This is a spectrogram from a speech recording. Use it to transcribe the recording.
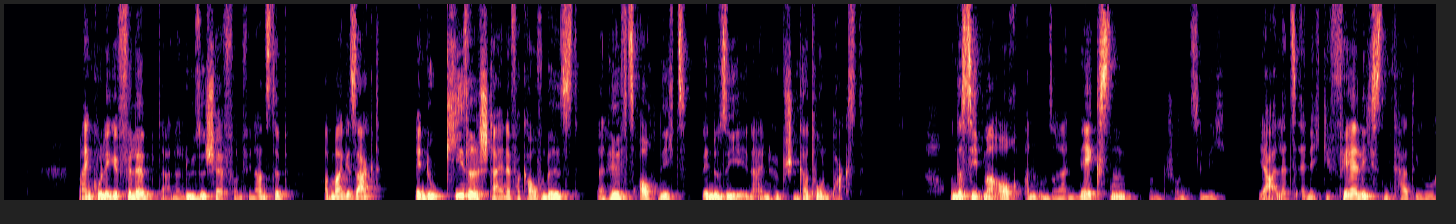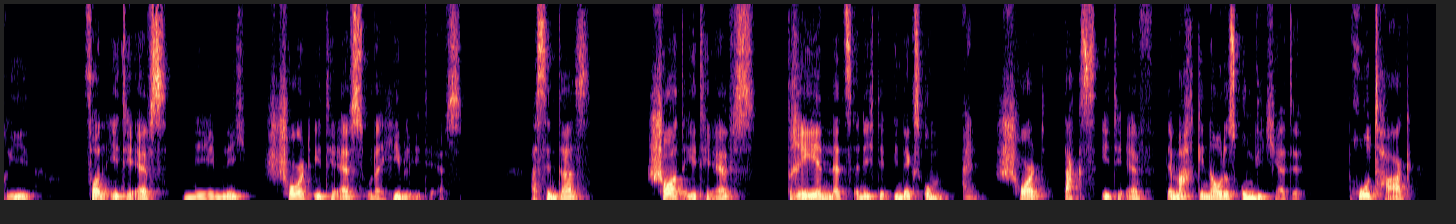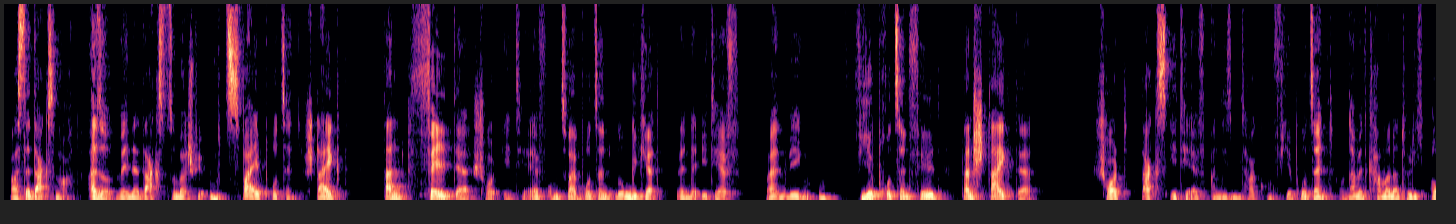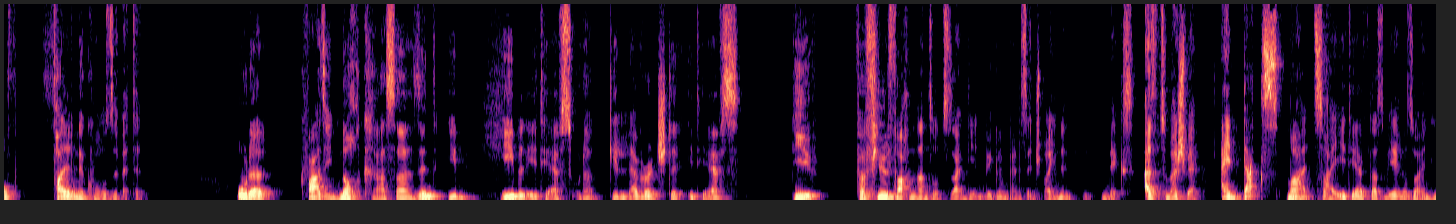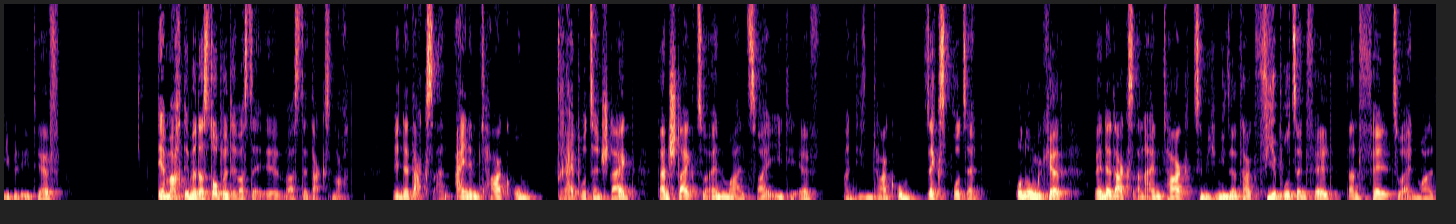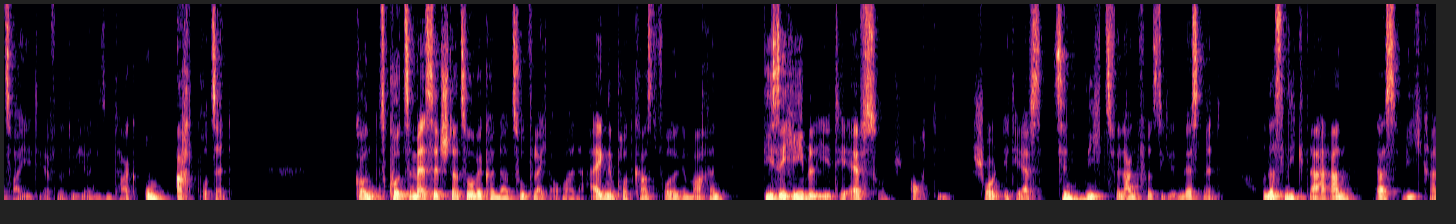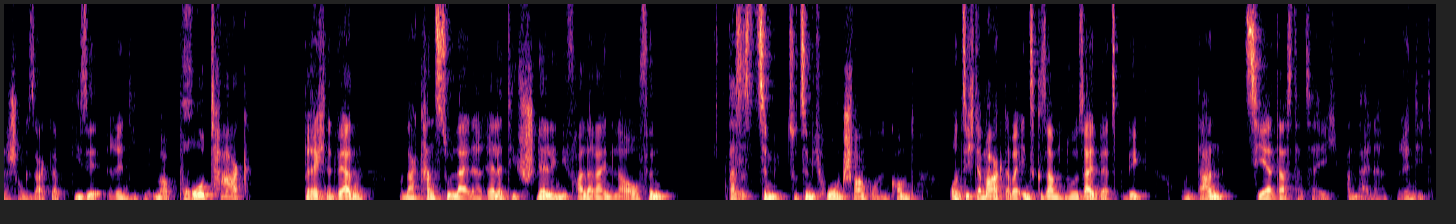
Mein Kollege Philipp, der Analysechef von Finanztipp, hat mal gesagt, wenn du Kieselsteine verkaufen willst, dann hilft's auch nichts, wenn du sie in einen hübschen Karton packst. Und das sieht man auch an unserer nächsten und schon ziemlich, ja, letztendlich gefährlichsten Kategorie von ETFs, nämlich Short ETFs oder Hebel ETFs. Was sind das? Short ETFs drehen letztendlich den Index um. Ein Short DAX ETF, der macht genau das Umgekehrte. Pro Tag, was der DAX macht. Also, wenn der DAX zum Beispiel um zwei Prozent steigt, dann fällt der Short ETF um zwei Prozent und umgekehrt. Wenn der ETF meinetwegen um vier Prozent fällt, dann steigt der Short DAX ETF an diesem Tag um vier Prozent. Und damit kann man natürlich auf fallende Kurse wetten. Oder quasi noch krasser sind eben Hebel-ETFs oder geleveragte ETFs, die vervielfachen dann sozusagen die Entwicklung eines entsprechenden Index. Also zum Beispiel ein DAX mal zwei ETF, das wäre so ein Hebel-ETF, der macht immer das Doppelte, was der, was der DAX macht. Wenn der DAX an einem Tag um 3% steigt, dann steigt so ein mal 2 ETF an diesem Tag um 6%. Und umgekehrt, wenn der DAX an einem Tag, ziemlich mieser Tag, 4% fällt, dann fällt so ein mal 2 ETF natürlich an diesem Tag um 8%. Kurze Message dazu, wir können dazu vielleicht auch mal eine eigene Podcast-Folge machen. Diese Hebel-ETFs und auch die Short-ETFs sind nichts für langfristiges Investment. Und das liegt daran, dass, wie ich gerade schon gesagt habe, diese Renditen immer pro Tag berechnet werden und da kannst du leider relativ schnell in die Falle reinlaufen, dass es zu ziemlich hohen Schwankungen kommt und sich der Markt aber insgesamt nur seitwärts bewegt. Und dann zehrt das tatsächlich an deiner Rendite.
